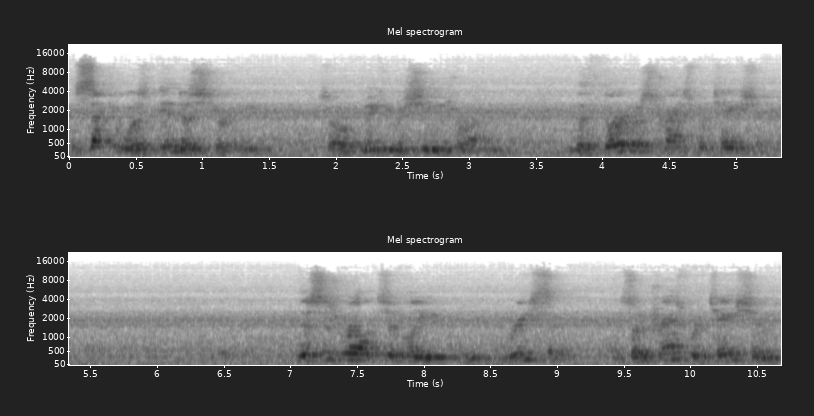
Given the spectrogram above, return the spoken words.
The second was industry, so making machines run. The third was transportation. This is relatively recent, and so transportation,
